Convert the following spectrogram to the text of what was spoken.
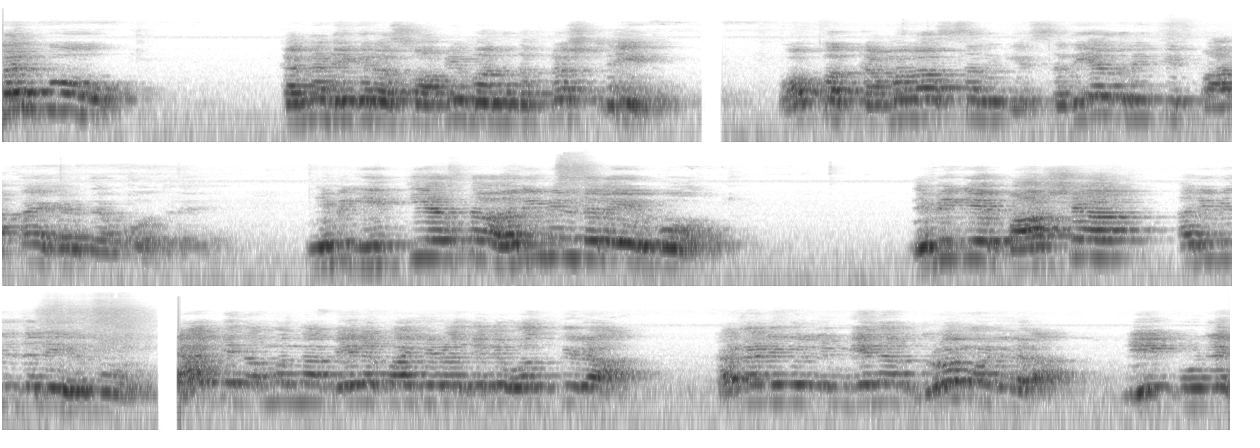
ಎಲ್ಲರಿಗೂ ಕನ್ನಡಿಗರ ಸ್ವಾಭಿಮಾನದ ಪ್ರಶ್ನೆ ಇದೆ ಒಬ್ಬ ಕಮಲಾಸನ್ಗೆ ಸರಿಯಾದ ರೀತಿ ಪಾಠ ಹೇಳದೆ ಹೋದ್ರೆ ನಿಮಗೆ ಇತಿಹಾಸದ ಅರಿವಿಲ್ದಲೇ ಇರ್ಬೋದು ನಿಮಗೆ ಭಾಷಾ ಅರಿವಿಲ್ದಲೇ ಇರ್ಬೋದು ಯಾಕೆ ನಮ್ಮನ್ನ ಬೇರೆ ಭಾಷೆಗಳ ಜೊತೆ ಓದ್ತೀರಾ ಕನ್ನಡಿಗರು ನಿಮ್ಗೆ ಏನಾದ್ರು ದ್ರೋಹ ಮಾಡಿದಾರ ಈ ಕೂಡಲೇ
